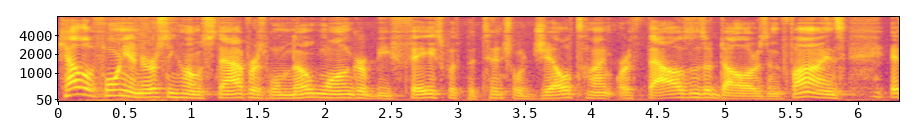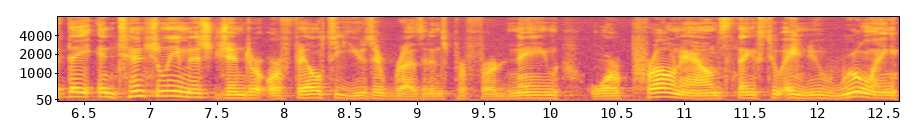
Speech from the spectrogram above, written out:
California nursing home staffers will no longer be faced with potential jail time or thousands of dollars in fines if they intentionally misgender or fail to use a resident's preferred name or pronouns thanks to a new ruling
